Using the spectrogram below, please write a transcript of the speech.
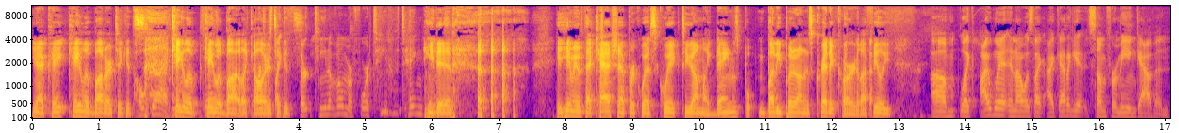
Yeah, Ca Caleb bought our tickets. Oh, yeah, Caleb yeah, Caleb bought like all our like, tickets. 13 of them or 14 of the dang he did. he hit me with that Cash App request quick too. I'm like, dang, this buddy put it on his credit card. I feel you. Um, like I went and I was like, I gotta get some for me and Gavin.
